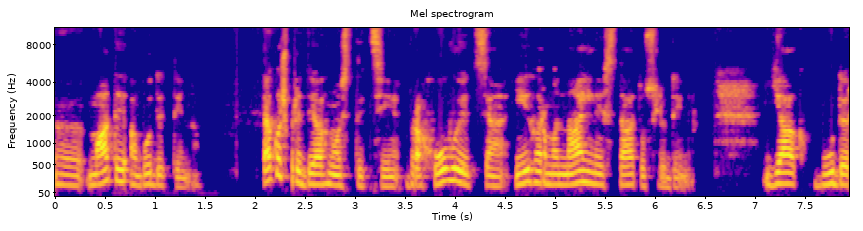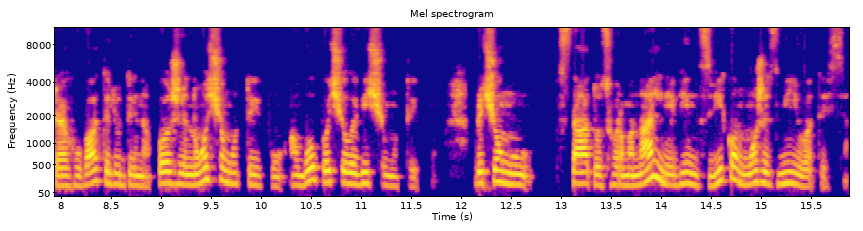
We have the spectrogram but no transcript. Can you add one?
е, мати або дитина. Також при діагностиці враховується і гормональний статус людини. Як буде реагувати людина по жіночому типу або по чоловічому типу. Причому статус гормональний він з віком може змінюватися.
